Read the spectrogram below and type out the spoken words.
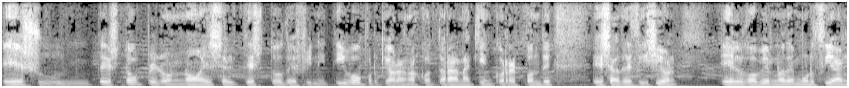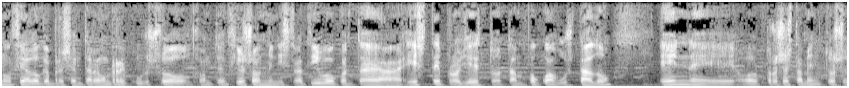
Es un texto, pero no es el texto definitivo, porque ahora nos contarán a quién corresponde esa decisión. El Gobierno de Murcia ha anunciado que presentará un recurso contencioso administrativo contra este proyecto. Tampoco ha gustado en eh, otros estamentos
